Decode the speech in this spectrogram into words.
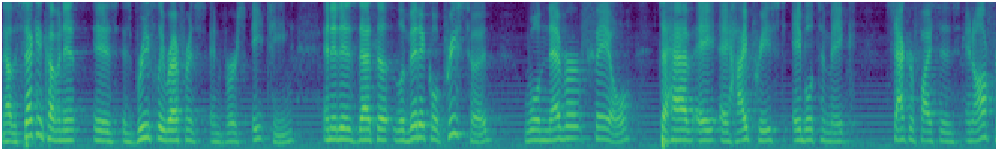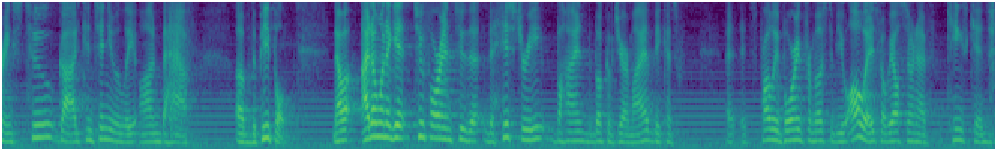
Now, the second covenant is, is briefly referenced in verse 18, and it is that the Levitical priesthood will never fail to have a, a high priest able to make sacrifices and offerings to God continually on behalf of the people. Now, I don't want to get too far into the, the history behind the book of Jeremiah because it's probably boring for most of you always, but we also don't have King's kids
